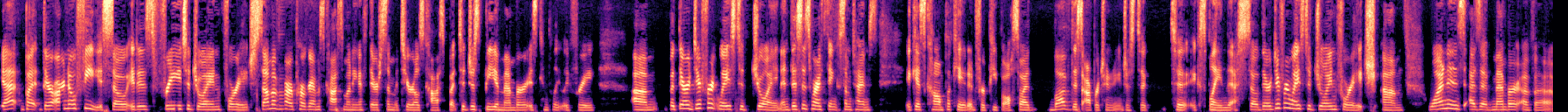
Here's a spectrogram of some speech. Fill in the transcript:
Yeah, but there are no fees. So it is free to join 4 H. Some of our programs cost money if there's some materials cost, but to just be a member is completely free. Um, but there are different ways to join. And this is where I think sometimes it gets complicated for people. So I love this opportunity just to to explain this. So there are different ways to join 4-H. Um, one is as a member of a, uh,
